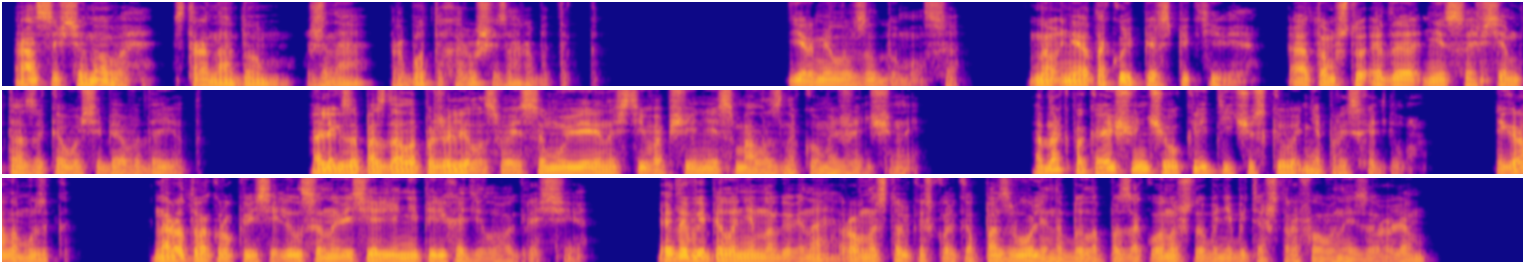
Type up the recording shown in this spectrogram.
Раз и все новое. Страна, дом, жена, работа, хороший заработок. Ермилов задумался. Но не о такой перспективе, а о том, что Эда не совсем та, за кого себя выдает. Олег запоздало пожалел о своей самоуверенности в общении с малознакомой женщиной. Однако пока еще ничего критического не происходило. Играла музыка. Народ вокруг веселился, но веселье не переходило в агрессию. Эда выпила немного вина, ровно столько, сколько позволено было по закону, чтобы не быть оштрафованной за рулем.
